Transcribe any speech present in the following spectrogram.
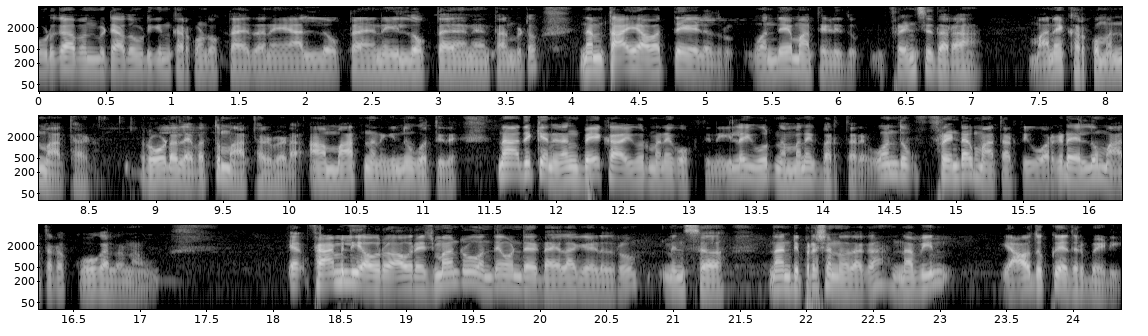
ಹುಡುಗ ಬಂದುಬಿಟ್ಟು ಯಾವುದೋ ಹುಡುಗಿನ ಕರ್ಕೊಂಡು ಹೋಗ್ತಾ ಇದ್ದಾನೆ ಅಲ್ಲಿ ಹೋಗ್ತಾ ಇದ್ದಾನೆ ಇಲ್ಲಿ ಹೋಗ್ತಾ ಇದ್ದಾನೆ ಅಂತ ಅಂದ್ಬಿಟ್ಟು ನಮ್ಮ ತಾಯಿ ಅವತ್ತೇ ಹೇಳಿದ್ರು, ಒಂದೇ ಮಾತು ಹೇಳಿದ್ರು ಫ್ರೆಂಡ್ಸ್ ಇದ್ದಾರಾ ಮನೆ ಕರ್ಕೊಂಬಂದು ಮಾತಾಡು. ರೋಡಲ್ಲಿ ಯಾವತ್ತೂ ಮಾತಾಡಬೇಡ. ಆ ಮಾತು ನನಗೆ ಇನ್ನೂ ಗೊತ್ತಿದೆ. ನಾ ಅದಕ್ಕೆ ನಂಗೆ ಬೇಕಾ ಇವ್ರ ಮನೆಗೆ ಹೋಗ್ತೀನಿ? ಇಲ್ಲ ಇವ್ರು ನಮ್ಮ ಮನೆಗೆ ಬರ್ತಾರೆ. ಒಂದು ಫ್ರೆಂಡಾಗಿ ಮಾತಾಡ್ತೀವಿ, ಹೊರಗಡೆ ಎಲ್ಲೂ ಮಾತಾಡೋಕ್ಕೆ ಹೋಗಲ್ಲ ನಾವು. ಫ್ಯಾಮಿಲಿ ಅವರು, ಅವ್ರ ಯಜಮಾನರು ಒಂದೇ ಒಂದೇ ಡೈಲಾಗ್ ಹೇಳಿದ್ರು. ಮೀನ್ಸ್ ನಾನು ಡಿಪ್ರೆಷನ್ ಹೋದಾಗ, ನವೀನ್, ಯಾವುದಕ್ಕೂ ಹೆದರಬೇಡಿ.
